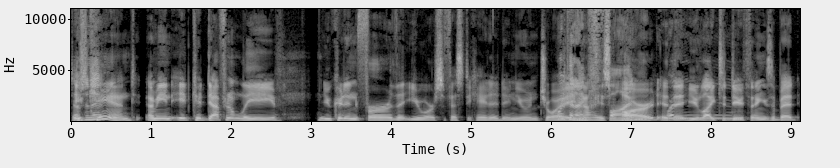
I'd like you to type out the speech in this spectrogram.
doesn't it it? can. I mean, it could definitely. You could infer that you are sophisticated and you enjoy nice art, and that you like to do things a bit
